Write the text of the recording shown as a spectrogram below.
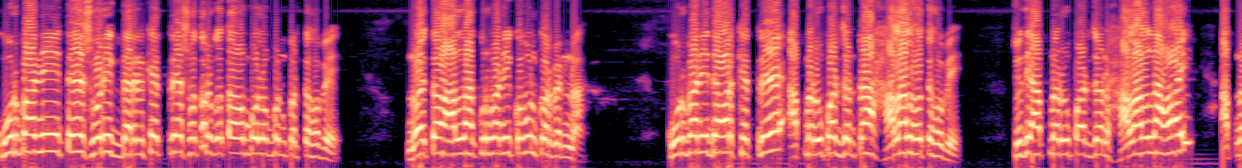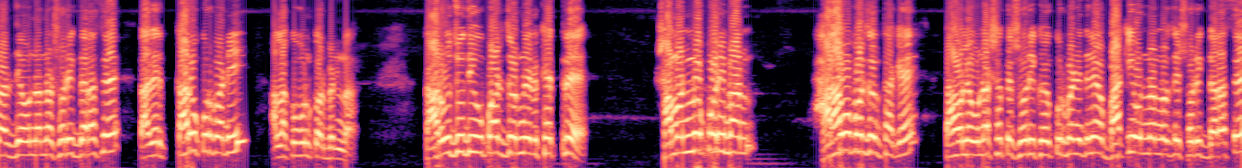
কুরবানিতে শরিকদারের ক্ষেত্রে সতর্কতা অবলম্বন করতে হবে। নয়তো আল্লাহ কুরবানি কবুল করবেন না। কুরবানি দেওয়ার ক্ষেত্রে আপনার উপার্জনটা হালাল হতে হবে। যদি আপনার উপার্জন হালাল না হয় আপনার যে অন্যান্য শরিকদার আছে তাদের কারও কুরবানি আল্লাহ কবুল করবেন না। কারও যদি উপার্জনের ক্ষেত্রে সামান্য পরিমাণ হারাম উপার্জন থাকে, তাহলে ওনার সাথে শরিক হয়ে কুরবানি দিলে বাকি অন্যান্য যে শরিকদার আছে,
